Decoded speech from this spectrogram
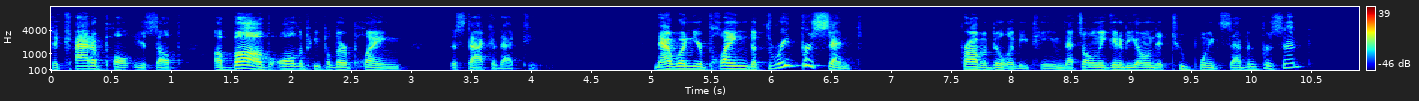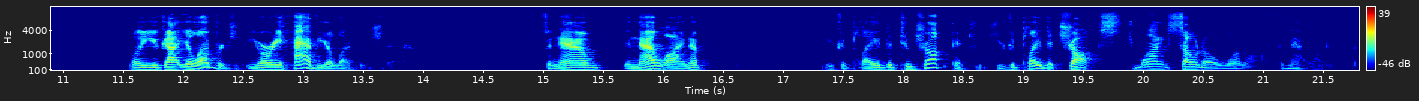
to catapult yourself above all the people that are playing the stack of that team. Now, when you're playing the 3% probability team that's only going to be owned at 2.7%, well, you got your leverage. You already have your leverage there. So now in that lineup, you could play the two chalk pitchers. You could play the chalk Juan Soto one off in that lineup.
